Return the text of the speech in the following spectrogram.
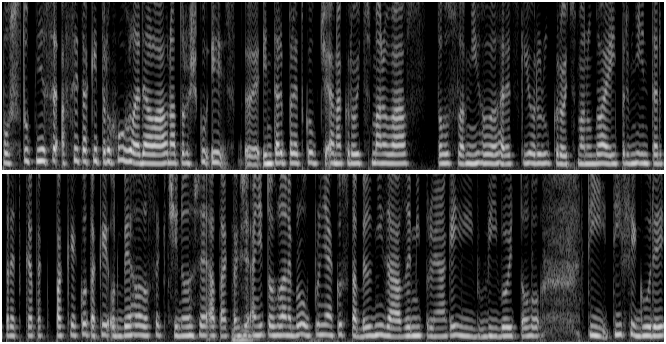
postupně se asi taky trochu hledala, ona trošku i e, interpretkou, či Anna Kreutzmanová z toho slavného hereckého rodu Kreutzmanů byla její první interpretka, tak pak jako taky odběhla zase k činohře a tak, mm-hmm. takže mhm. ani tohle nebylo úplně jako stabilní zázemí pro nějaký vývoj toho, té figury.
